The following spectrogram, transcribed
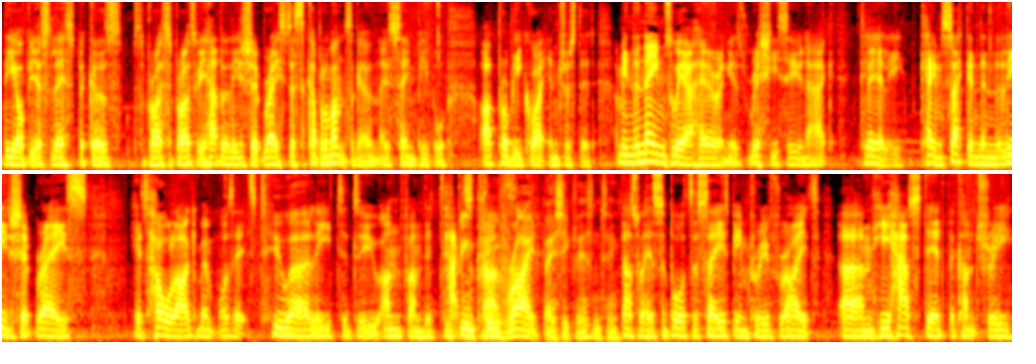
the obvious list because, surprise, surprise, we had a leadership race just a couple of months ago, and those same people are probably quite interested. I mean, the names we are hearing is Rishi Sunak, clearly, came second in the leadership race. His whole argument was it's too early to do unfunded tax He's been cuts. proved right, basically, isn't he? That's what his supporters say. He's been proved right. Um, he has steered the country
